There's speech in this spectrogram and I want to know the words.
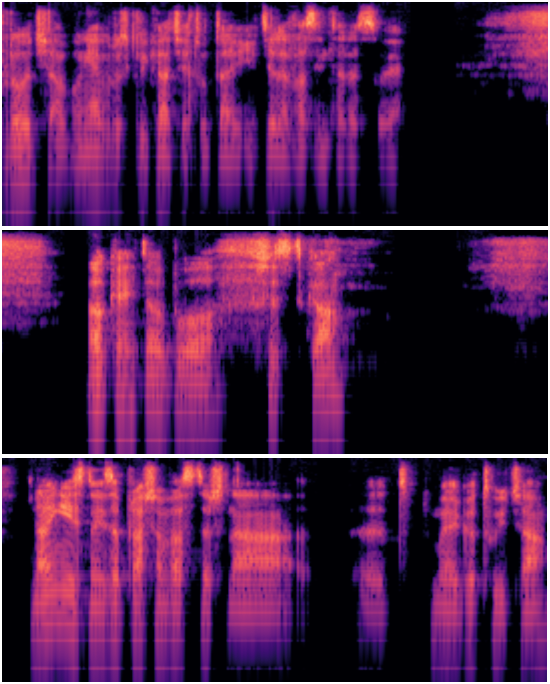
wróć albo nie wróć, klikacie tutaj i tyle Was interesuje. Ok, to było wszystko. No i nic, no i zapraszam Was też na e, mojego Twitcha,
